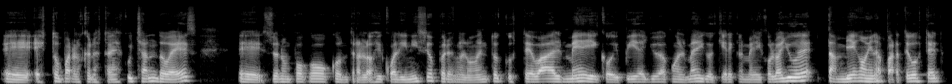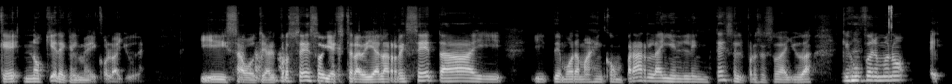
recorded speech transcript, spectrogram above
Eh, esto para los que nos están escuchando es, eh, suena un poco contralógico al inicio, pero en el momento que usted va al médico y pide ayuda con el médico y quiere que el médico lo ayude, también hay una parte de usted que no quiere que el médico lo ayude. Y sabotea el proceso y extravía la receta y, demora más en comprarla y enlentece el proceso de ayuda, que es un fenómeno eh,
